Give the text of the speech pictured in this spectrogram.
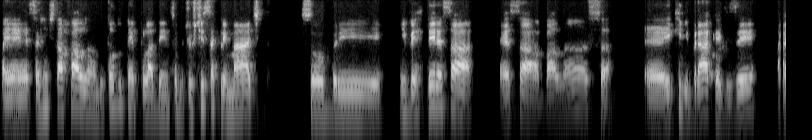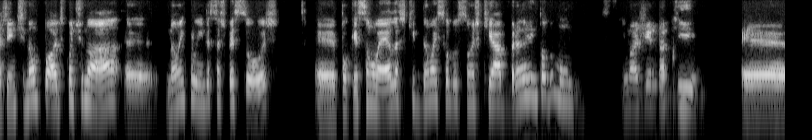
É, se a gente está falando todo o tempo lá dentro sobre justiça climática, sobre inverter essa, essa balança, é, equilibrar, quer dizer, a gente não pode continuar é, não incluindo essas pessoas, é, porque são elas que dão as soluções que abrangem todo mundo. Imagina que é,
